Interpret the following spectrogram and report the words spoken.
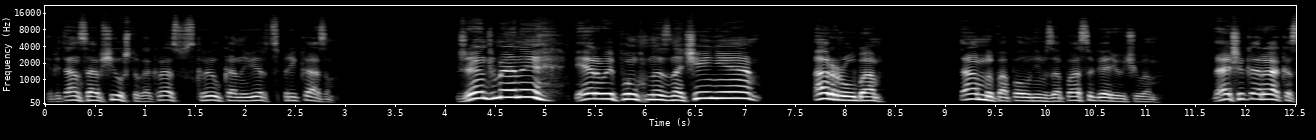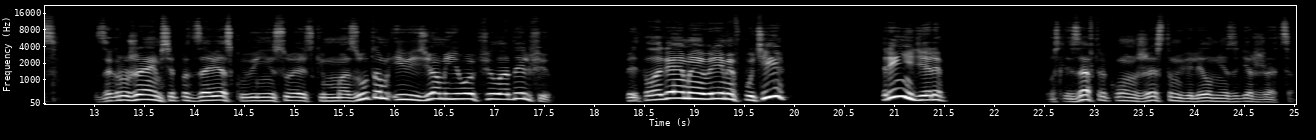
Капитан сообщил, что как раз вскрыл конверт с приказом. «Джентльмены, первый пункт назначения — Аруба. Там мы пополним запасы горючего. Дальше Каракас, Загружаемся под завязку венесуэльским мазутом и везем его в Филадельфию. Предполагаемое время в пути — три недели. После завтрака он жестом велел мне задержаться.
